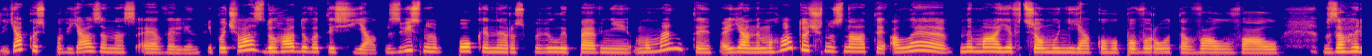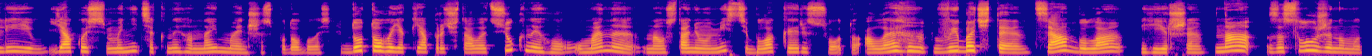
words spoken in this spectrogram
якось пов'язана з Евелін, і почала здогадуватись, як. Звісно, поки не розповіли певні моменти, я не могла точно знати, але немає в цьому ніякого поворота вау-вау. Взагалі, якось мені ця книга найменше сподобалась. До того, як я прочитала цю книгу, у мене на останньому місці була Керрі Сото, але вибачте, ця була гірше. На заслуженому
